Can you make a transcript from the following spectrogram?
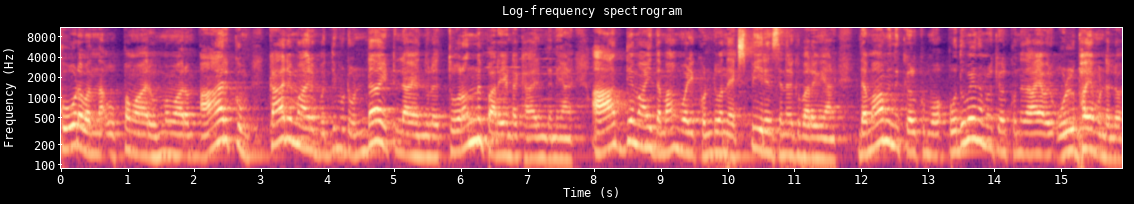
കൂടെ വന്ന ഉപ്പമാരും ഉമ്മമാരും ആർക്കും കാര്യമായ ബുദ്ധിമുട്ട് ഉണ്ടായിട്ടില്ല എന്നുള്ളത് തുറന്ന് പറയേണ്ട കാര്യം തന്നെയാണ്. ആദ്യമായി ദമാം വഴി കൊണ്ടുവന്ന എക്സ്പീരിയൻസ് എന്നൊക്കെ പറയുകയാണ്. ദമാം എന്ന് കേൾക്കുമ്പോൾ പൊതുവേ നമ്മൾ കേൾക്കുന്നതായ ഒരു ഉൾഭയമുണ്ടല്ലോ.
